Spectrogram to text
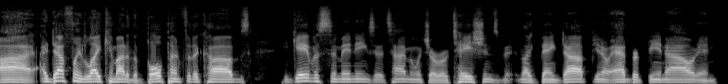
Uh, I definitely like him out of the bullpen for the Cubs. He gave us some innings at a time in which our rotations like banged up. You know, Adbert being out and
